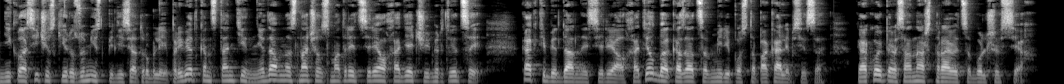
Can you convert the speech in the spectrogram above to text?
Неклассический разумист 50 рублей. Привет, Константин. Недавно начал смотреть сериал «Ходячие мертвецы». Как тебе данный сериал? Хотел бы оказаться в мире постапокалипсиса? Какой персонаж нравится больше всех?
